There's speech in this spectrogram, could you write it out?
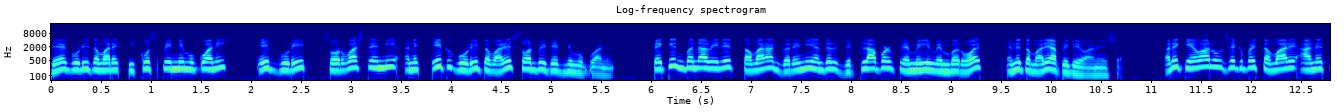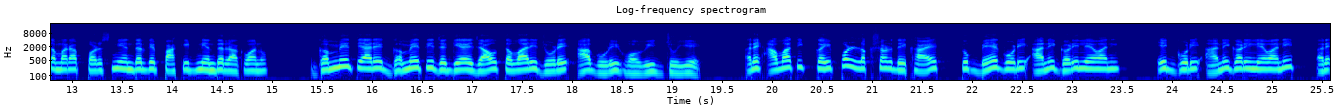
બે ગોળી તમારે ઇકોસ્પ્રિનની મૂકવાની, એક ગોળી સોર્વાસ્ટેનની અને એક ગોળી તમારે સોર્બિટેટની મૂકવાની. પેકેજ બનાવીને તમારા ઘરેની અંદર જેટલા પણ ફેમિલી મેમ્બર હોય એને તમારે આપી દેવાની છે. અને કહેવાનું છે કે ભાઈ તમારે આને તમારા પર્સની અંદર કે પાકીટની અંદર રાખવાનું. ગમે ત્યારે ગમે તે જગ્યાએ જાઓ, તમારી જોડે આ ગોળી હોવી જ જોઈએ. અને આમાંથી કંઈ પણ લક્ષણ દેખાય તો બે ગોળી આની ગળી લેવાની. એક ગોળી આની ગળી લેવાની અને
